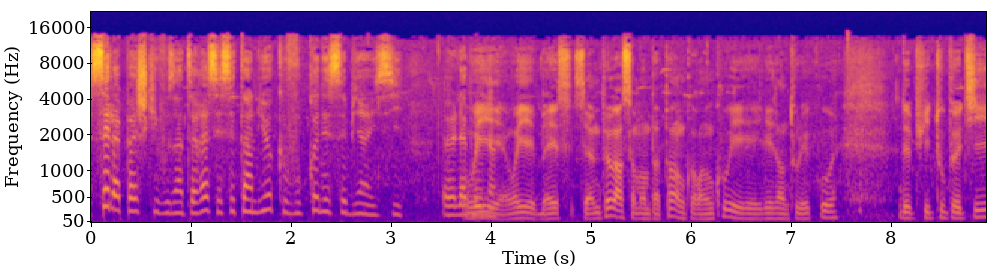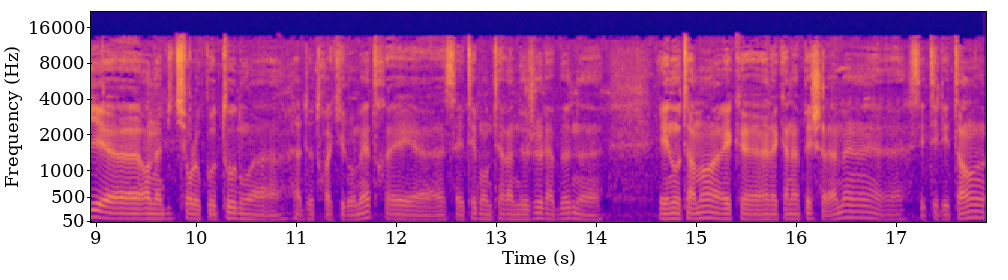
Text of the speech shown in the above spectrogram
c'est la pêche qui vous intéresse et c'est un lieu que vous connaissez bien ici. Euh, la oui, Beune. oui, ben, c'est un peu grâce à mon papa, encore un coup, il, il est dans tous les coups. ouais. Depuis tout petit, euh, on habite sur le coteau, nous, à, à 2-3 km, et euh, ça a été mon terrain de jeu, la bonne, euh, et notamment avec la canne à pêche à la main. C'était les temps,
